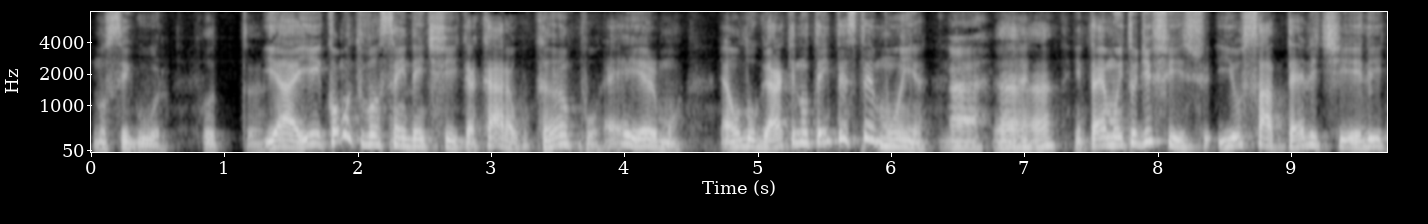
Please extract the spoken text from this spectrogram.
no seguro. Puta. E aí, como que você identifica? Cara, o campo é ermo. É um lugar que não tem testemunha. É. Aham. Então é muito difícil. E o satélite, ele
